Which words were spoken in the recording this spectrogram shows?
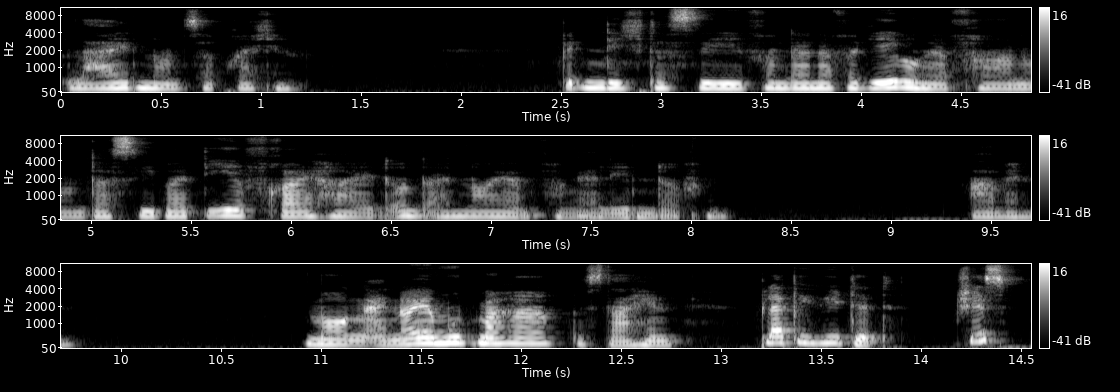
leiden und zerbrechen bitten dich, dass sie von deiner Vergebung erfahren und dass sie bei dir Freiheit und einen Neuanfang erleben dürfen. Amen. Morgen ein neuer Mutmacher. Bis dahin, bleib behütet. Tschüss.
